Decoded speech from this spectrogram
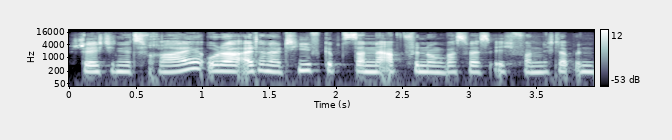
stelle ich den jetzt frei. Oder alternativ gibt es dann eine Abfindung, was weiß ich, von, ich glaube,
